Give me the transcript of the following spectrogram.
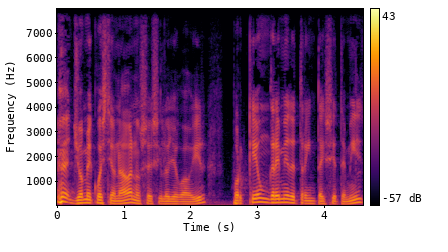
Yo me cuestionaba, no sé si lo llegó a oír, ¿Por qué un gremio de 37.000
